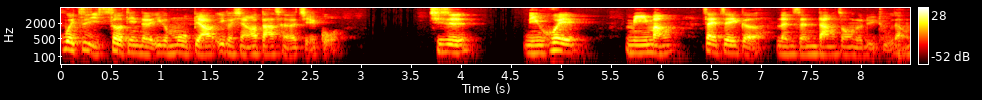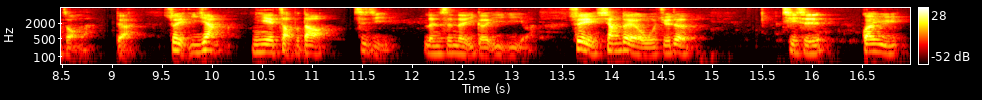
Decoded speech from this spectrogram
为自己设定的一个目标、一个想要达成的结果，其实你会迷茫在这个人生当中的旅途当中嘛，对啊，所以一样你也找不到自己人生的一个意义嘛，所以相对，我觉得其实关于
